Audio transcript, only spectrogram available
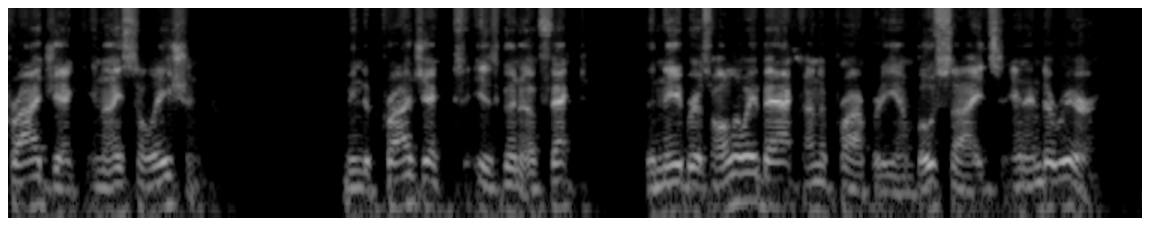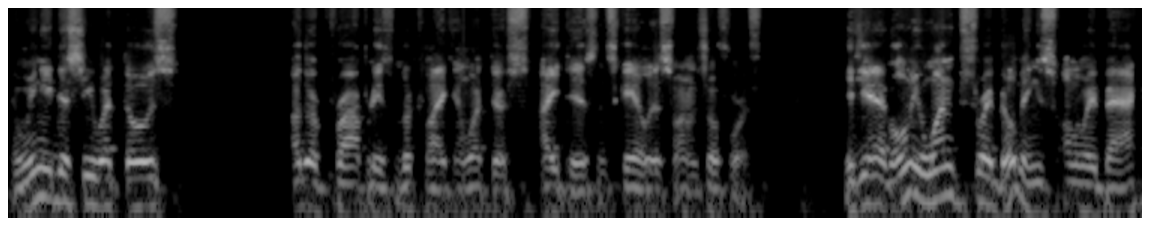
project in isolation. I mean, the project is going to affect the neighbors all the way back on the property on both sides and in the rear. And we need to see what those other properties look like and what their height is and scale is, so on and so forth. If you have only one story buildings all the way back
